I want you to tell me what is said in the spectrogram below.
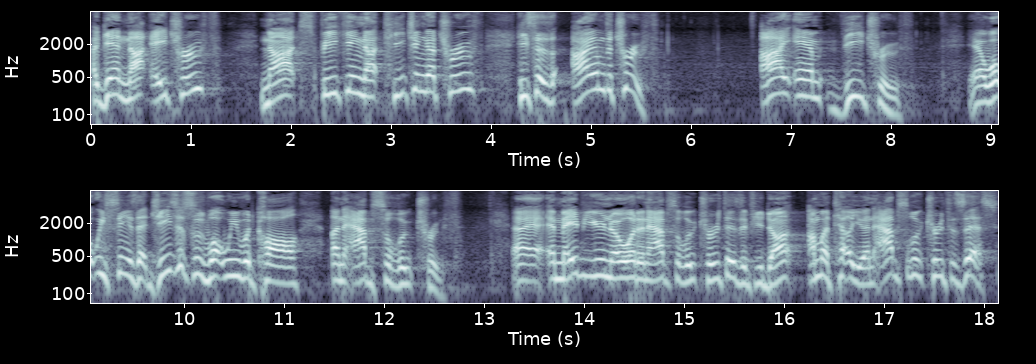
Again, not a truth, not speaking, not teaching a truth. He says, I am the truth. I am the truth. You know, what we see is that Jesus is what we would call an absolute truth. Uh, and maybe you know what an absolute truth is. If you don't, I'm going to tell you an absolute truth is this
